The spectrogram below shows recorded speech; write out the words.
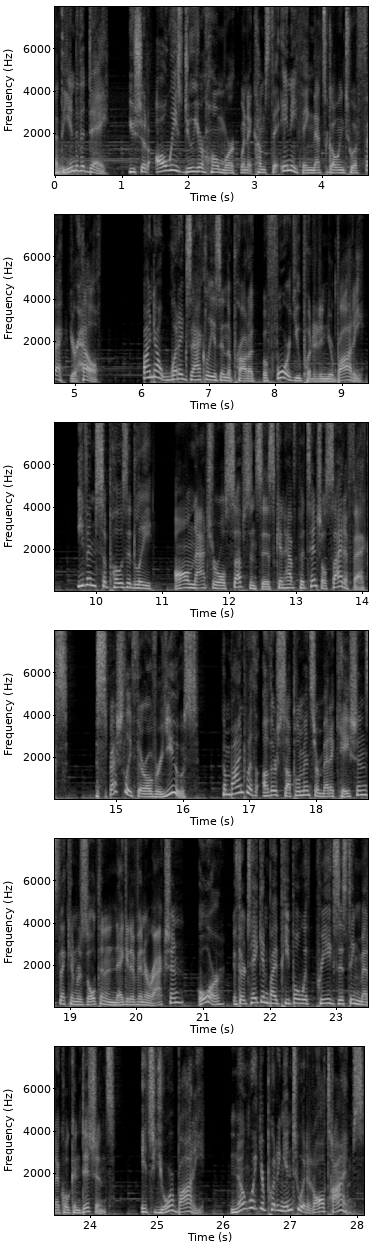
At the end of the day, you should always do your homework when it comes to anything that's going to affect your health. Find out what exactly is in the product before you put it in your body. Even supposedly all natural substances can have potential side effects, especially if they're overused. Combined with other supplements or medications that can result in a negative interaction, or if they're taken by people with pre-existing medical conditions. It's your body. Know what you're putting into it at all times.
